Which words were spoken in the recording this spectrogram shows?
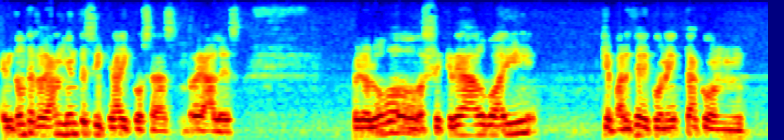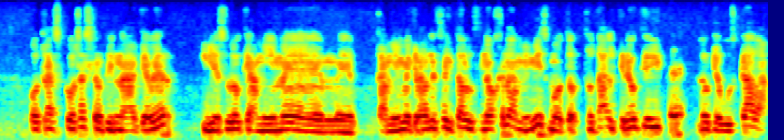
Entonces realmente sí que hay cosas reales. Pero luego se crea algo ahí que parece que conecta con, otras cosas que no tienen nada que ver y es lo que a mí me, también me crea un efecto alucinógeno a mí mismo. Total, creo que hice lo que buscaba,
